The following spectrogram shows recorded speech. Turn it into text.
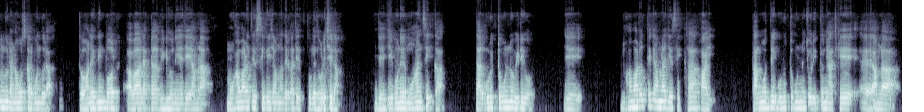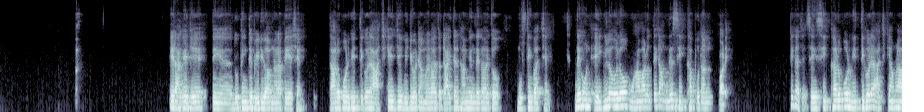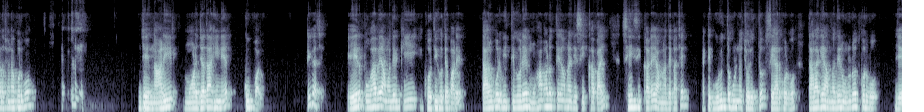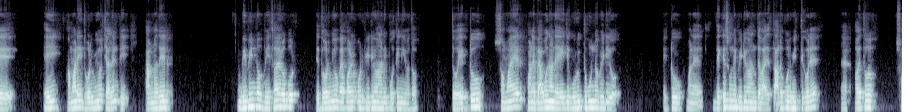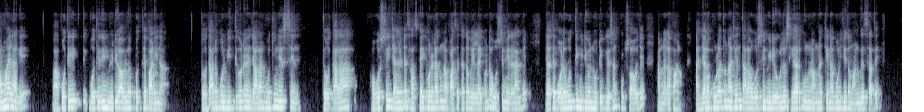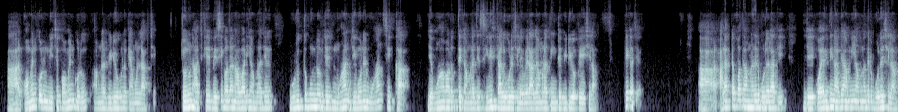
বন্ধুরা, নমস্কার বন্ধুরা। তো অনেকদিন পর আবার একটা ভিডিও নিয়ে যে আমরা মহাভারতের সিরিজ আপনাদের কাছে তুলে ধরেছিলাম, যে জীবনের মহান শিক্ষা, তার গুরুত্বপূর্ণ ভিডিও যে মহাভারত থেকে আমরা যে শিক্ষা পাই, তার মধ্যে গুরুত্বপূর্ণ চরিত্র নিয়ে আজকে আমরা এর আগে যে দু, তিনটে ভিডিও আপনারা পেয়েছেন, তার উপর ভিত্তি করে আজকের যে ভিডিওটা আপনারা হয়তো টাইটেল থাম্বনেল দেখে হয়তো বুঝতেই পারছেন। দেখুন, এইগুলো হলো মহাভারত থেকে আমাদের শিক্ষা প্রদান করে। ঠিক আছে? সেই শিক্ষার উপর ভিত্তি করে আজকে আমরা আলোচনা করব যে নারীর মর্যাদাহীনের কুফল। ঠিক আছে? এর প্রভাবে আমাদের কি ক্ষতি হতে পারে, তার উপর ভিত্তি করে মহাভারত থেকে আমরা যে শিক্ষা পাই, সেই শিক্ষাটাই আপনাদের কাছে একটি গুরুত্বপূর্ণ চরিত্র শেয়ার করব। তার আগে আপনাদের অনুরোধ করব যে এই, আমার এই ধর্মীয় চ্যানেলটি আপনাদের বিভিন্ন বিষয়ের ওপর যে ধর্মীয় ব্যাপারের উপর ভিডিও আনি প্রতিনিয়ত। তো একটু সময়ের মানে ব্যবধানে এই যে গুরুত্বপূর্ণ ভিডিও একটু মানে দেখে শুনে ভিডিও আনতে হয়, তার উপর ভিত্তি করে হয়তো সময় লাগে বা প্রতি, প্রতিদিন ভিডিও আপলোড করতে পারি না। তো তার উপর ভিত্তি করে যারা নতুন এসছেন, তো তারা অবশ্যই চ্যানেলটা সাবস্ক্রাইব করে রাখুন আর পাশে থাকা বেল আইকনটা অবশ্যই মেরে রাখবেন, যাতে পরবর্তী ভিডিওর নোটিফিকেশন খুব সহজে আপনারা পান। আর যারা পুরাতন আছেন, তারা অবশ্যই ভিডিওগুলো শেয়ার করুন আপনার চেনা পরিচিত মানুষদের সাথে। আর কমেন্ট করুন, নিচে কমেন্ট করুন আপনার ভিডিওগুলো কেমন লাগছে। চলুন আজকে বেশি কথা না বাড়িয়ে আমরা যে গুরুত্বপূর্ণ যে মহান জীবনের মহান শিক্ষা, যে মহাভারত থেকে আমরা যে সিরিজ চালু করেছিলাম, এর আগে আমরা তিনটে ভিডিও পেয়েছিলাম। ঠিক আছে? আর আর একটা কথা আপনাদের বলে রাখি, যে কয়েকদিন আগে আমি আপনাদের বলেছিলাম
